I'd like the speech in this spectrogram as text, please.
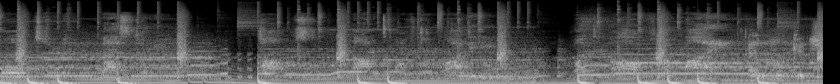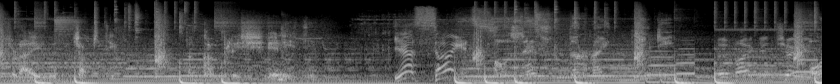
Ultimate mastery comes not of the body, but of the mind. And who can try with chopstick accomplish anything? Yes, science! Possess the right thinking. If I can change,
